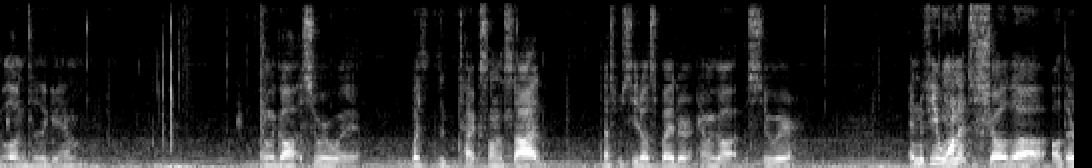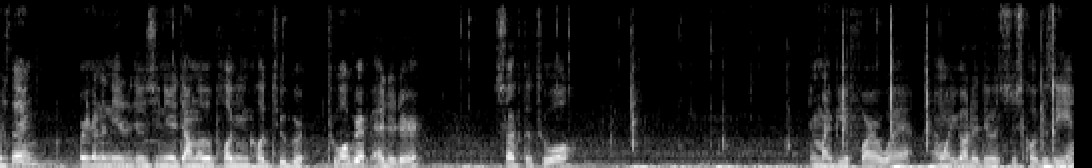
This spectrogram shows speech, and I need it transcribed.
You load into the game. And we got sewer way with the text on the side. Despacito spider, and we got sewer. And if you want it to show the other thing, what you're gonna need to do is you need to download a plugin called Tool Grip Editor. Select the tool. It might be far away, and what you gotta do is just click Z,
